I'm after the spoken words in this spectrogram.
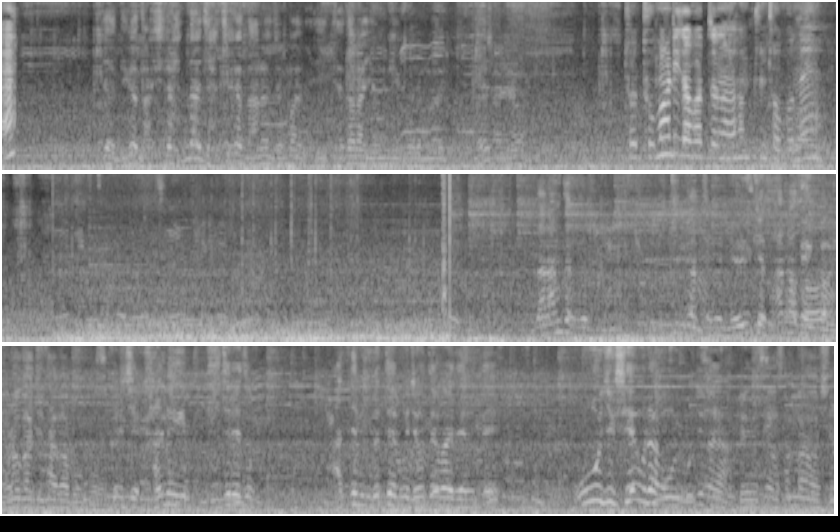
에? 야 네가 낚시를 한다 자체가 나는 정말 이 대단한 용기고 정말. 네? 저 두 마리 잡았잖아요. 삼촌 저번에. 난 항상 그 이틀 같은 걸 여유 있게 사가서. 그러니까 여러 가지 사가보고. 그렇지 갈매기 부지라도 안 되면 이것 때문에 저것 때문에 봐야 되는데 오직 새우랑 오- 오징어야. 그래서 새우 3만 원씩이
